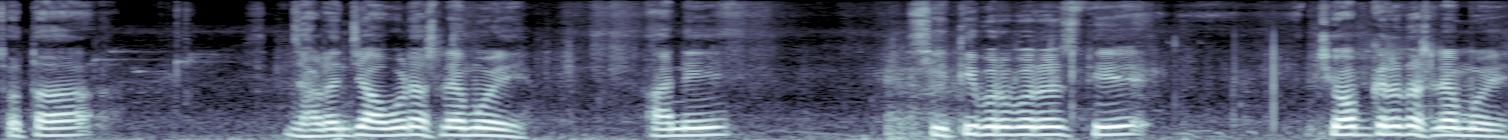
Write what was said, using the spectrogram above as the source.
स्वतः झाडांची आवड असल्यामुळे आणि शेतीबरोबरच ते जॉब करत असल्यामुळे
